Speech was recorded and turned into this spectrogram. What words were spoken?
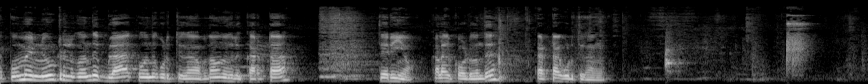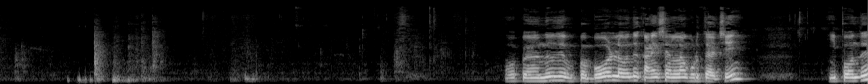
எப்போவுமே நியூட்ரலுக்கு வந்து பிளாக் வந்து கொடுத்துருக்காங்க அப்போ தான் வந்து உங்களுக்கு கரெக்டாக தெரியும். கலர் கோடு வந்து கரெக்டாக கொடுத்துருக்காங்க இப்போ வந்து இப்போ போர்டில் வந்து கனெக்ஷன்லாம் கொடுத்தாச்சு. இப்போ வந்து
